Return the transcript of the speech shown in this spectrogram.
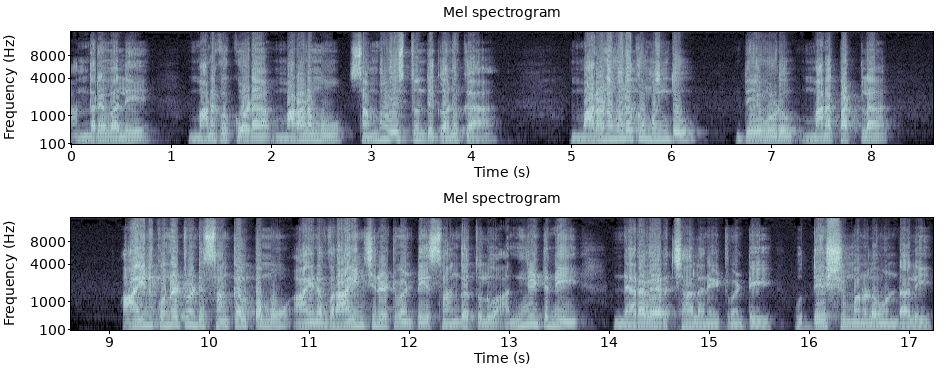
అందరి వలె మనకు కూడా మరణము సంభవిస్తుంది గనుక మరణమునకు ముందు దేవుడు మన పట్ల ఆయనకున్నటువంటి సంకల్పము ఆయన వ్రాయించినటువంటి సంగతులు అన్నింటినీ నెరవేర్చాలనేటువంటి ఉద్దేశం మనలో ఉండాలి.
